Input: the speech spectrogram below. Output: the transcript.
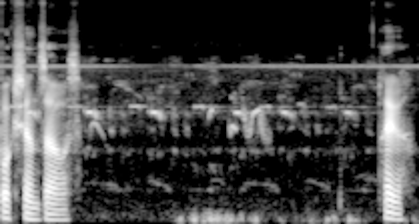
पक्ष्यांचा आवाज. आहे का?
